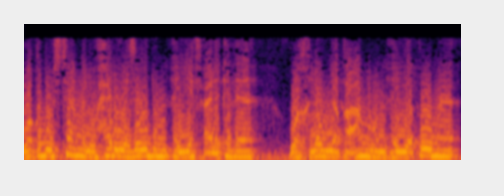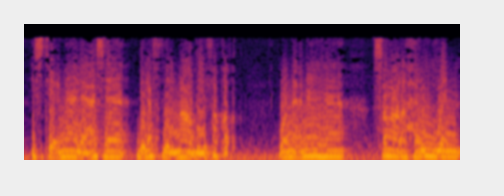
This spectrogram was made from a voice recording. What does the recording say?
وقد يستعمل حري زيد أن يفعل كذا وخلولق عمرو أن يقوم استعمال عسى بلفظ الماضي فقط ومعناها صار حريا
